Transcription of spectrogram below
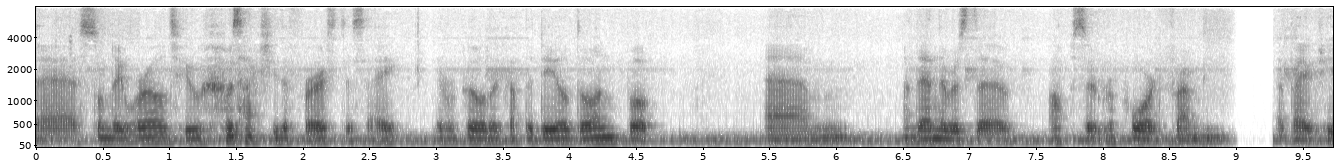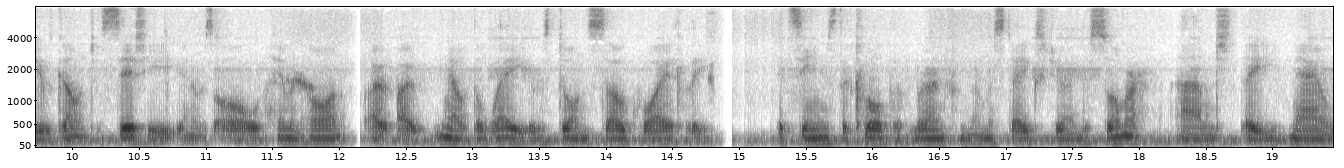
uh, Sunday World, who was actually the first to say Liverpool had got the deal done. But um, and then there was the opposite report from about he was going to City, and it was all him and Hon. I, I, you know, the way it was done so quietly. It seems the club have learned from their mistakes during the summer, and they now.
